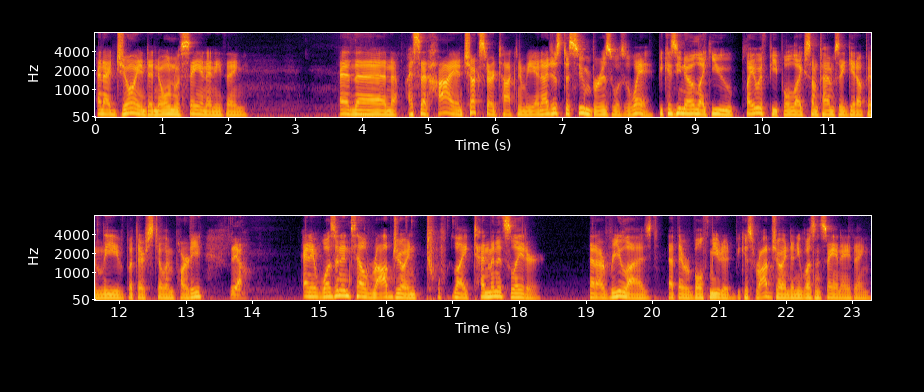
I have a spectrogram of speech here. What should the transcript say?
and I joined, and no one was saying anything. And then I said hi, and Chuck started talking to me, and I just assumed Briz was away because you know, like you play with people, like sometimes they get up and leave, but they're still in party. yeah. And it wasn't until Rob joined, tw- like 10 minutes later, that I realized that they were both muted because Rob joined and he wasn't saying anything.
